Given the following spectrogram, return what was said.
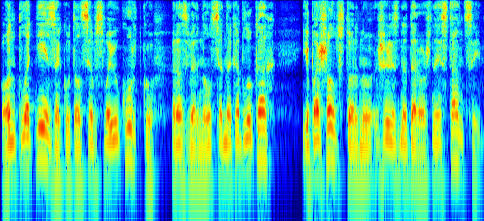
Он плотнее закутался в свою куртку, развернулся на каблуках и пошел в сторону железнодорожной станции.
